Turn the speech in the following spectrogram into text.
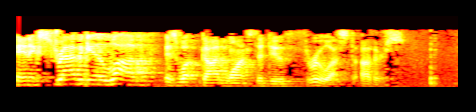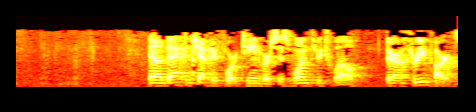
and extravagant love, is what God wants to do through us to others. Now, back in chapter 14, verses 1 through 12, there are three parts.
